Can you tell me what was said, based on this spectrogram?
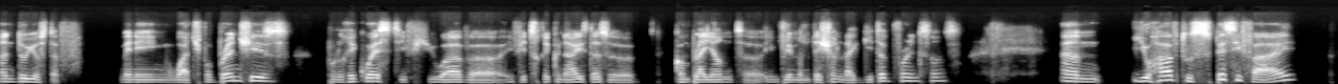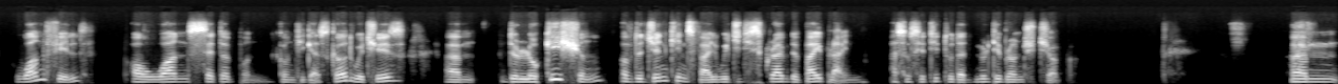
and do your stuff? Meaning watch for branches, pull requests if you have, uh, if it's recognized as a compliant uh, implementation like GitHub, for instance. And you have to specify one field or one setup on config as code, which is um, the location of the Jenkins file which describe the pipeline associated to that multi-branch job. Um,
